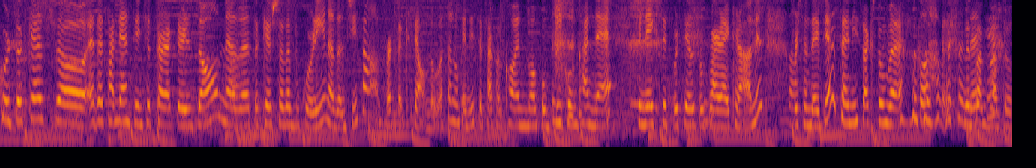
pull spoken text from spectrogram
Kur të kesh uh, edhe talentin që të karakterizon, po. edhe të kesh edhe bukurinë, edhe gjitha perfeksion, domethënë nuk e di se çka kërkojnë më publiku nga ne, që ne që është t'ia përcjellë përpara ekranit. Po. Përshëndetje, të nisa kështu me. Po, përshëndetje.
